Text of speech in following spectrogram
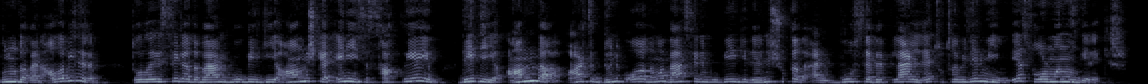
Bunu da ben alabilirim. Dolayısıyla da ben bu bilgiyi almışken en iyisi saklayayım dediği anda artık dönüp o adama ben senin bu bilgilerini şu kadar yani bu sebeplerle tutabilir miyim diye sormanız gerekir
